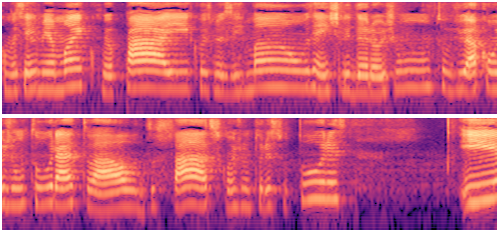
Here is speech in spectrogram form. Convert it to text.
Conversei com minha mãe, com meu pai, com os meus irmãos, a gente liderou junto, viu a conjuntura atual dos fatos, conjunturas futuras. E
